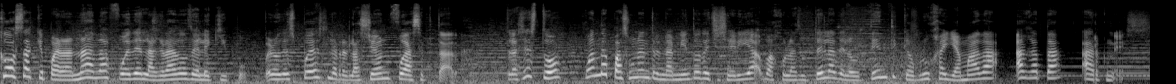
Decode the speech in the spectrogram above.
cosa que para nada fue del agrado del equipo, pero después la relación fue aceptada. Tras esto, Wanda pasó un entrenamiento de hechicería bajo la tutela de la auténtica bruja llamada Agatha Harkness.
